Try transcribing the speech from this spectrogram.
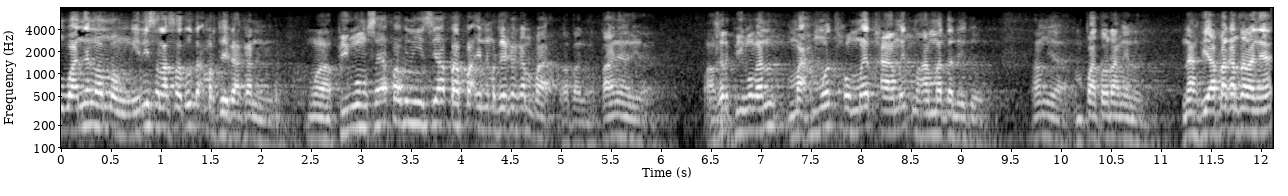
tuannya ngomong ini salah satu tak merdekakan wah bingung siapa ini siapa Pak ini merdekakan Pak katanya tanya dia akhirnya bingung kan Mahmud Humaid Hamid Muhammad tadi itu paham ya empat orang ini Nah, diapakan caranya?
